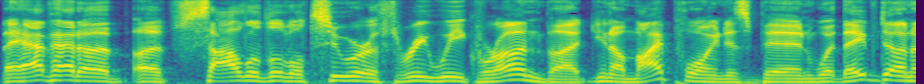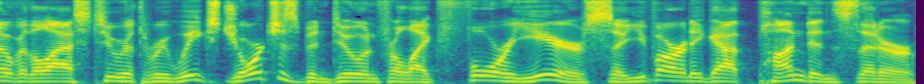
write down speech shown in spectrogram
They have had a, a solid little two or three week run, but you know my point has been what they've done over the last two or three weeks. George has been doing for like four years, so you've already got pundits that are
